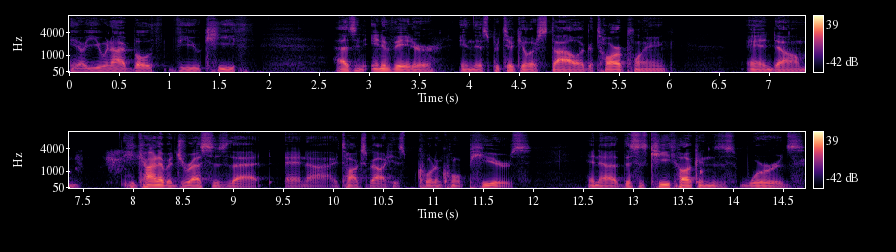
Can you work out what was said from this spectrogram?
you know you and I both view Keith as an innovator in this particular style of guitar playing, and um, he kind of addresses that and uh, he talks about his quote unquote peers, and uh, this is Keith Huckins' words.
